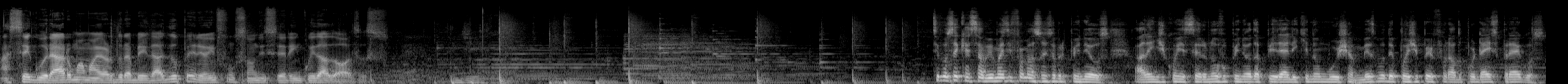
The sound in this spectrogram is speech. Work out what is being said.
assegurar uma maior durabilidade do pneu em função de serem cuidadosos. Entendi. Se você quer saber mais informações sobre pneus, além de conhecer o novo pneu da Pirelli que não murcha mesmo depois de perfurado por 10 pregos,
